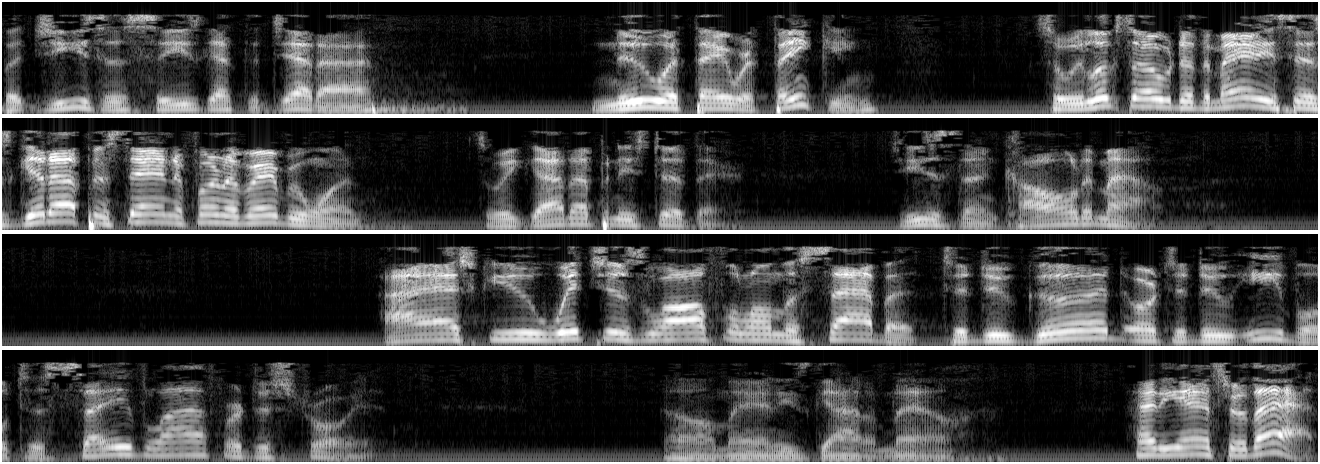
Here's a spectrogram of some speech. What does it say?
But Jesus, see, he's got the Jedi, knew what they were thinking. So he looks over to the man. He says, Get up and stand in front of everyone. So he got up and he stood there. Jesus then called him out. I ask you, which is lawful on the Sabbath, to do good or to do evil, to save life or destroy it? Oh man, he's got him now. How do you answer that?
